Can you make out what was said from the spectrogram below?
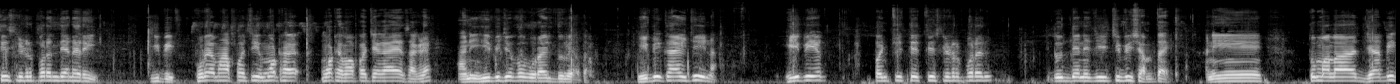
तीस लिटर पर्यंत देणार. आहे ही बी. पुऱ्या मापाची मोठ्या मोठ्या मापाच्या गाय आहे सगळ्या. आणि ही बी जे बघू राहील तुम्ही आता. ही बी गायची ना. ही बी एक पंचवीस ते तीस लिटर पर्यंत दूध देण्याची हिची बी क्षमता आहे. आणि तुम्हाला ज्या बी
